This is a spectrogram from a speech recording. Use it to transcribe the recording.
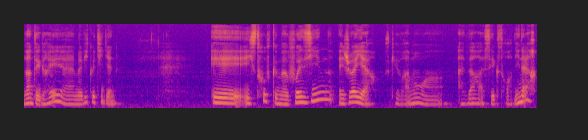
l'intégrer à ma vie quotidienne. Et il se trouve que ma voisine est joaillère, ce qui est vraiment un hasard assez extraordinaire.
